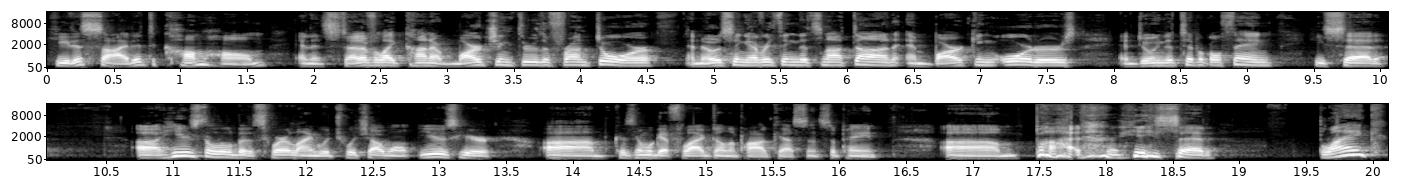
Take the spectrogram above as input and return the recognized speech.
he decided to come home and instead of like kind of marching through the front door and noticing everything that's not done and barking orders and doing the typical thing, he said, uh, he used a little bit of swear language, which I won't use here because um, then we'll get flagged on the podcast and it's a pain. Um, but he said, blank,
